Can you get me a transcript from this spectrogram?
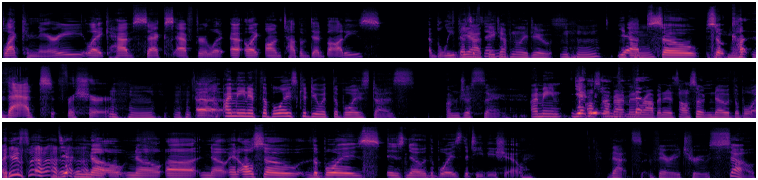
Black Canary, like have sex after like uh, like on top of dead bodies. I believe that's yeah, a thing. they definitely do. hmm yeah. mhm. So so Mhm. cut that for sure. Uh, I mean, if the boys could do what the boys does, I'm just saying. I mean, Yeah, Star no, Batman that- and Robin is also know the boys. yeah, no, no, uh, no, and also the boys is no the boys the TV show. That's very true. So,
